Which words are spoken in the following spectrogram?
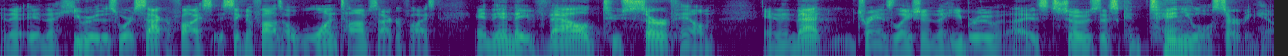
And in the hebrew this word sacrifice signifies a one-time sacrifice and then they vowed to serve him. And in that translation, in the Hebrew, uh, it shows this continual serving him.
